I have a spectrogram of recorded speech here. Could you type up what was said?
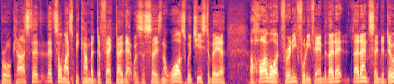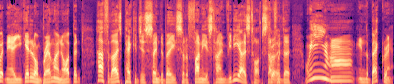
broadcast, that, that's almost become a de facto, that was the season it was, which used to be a, a highlight for any footy fan, but they don't, they don't seem to do it now. You get it on Brownlow night, but half of those packages seem to be sort of funniest home videos type stuff True. with the in the background.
